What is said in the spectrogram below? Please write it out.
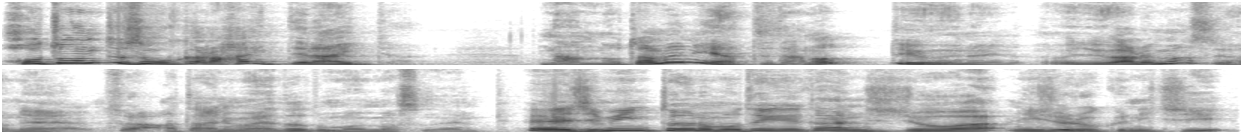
ほとんどそこから入ってないって。何のためにやってたのっていうふうに言われますよね。それは当たり前だと思いますね。えー、自民党の茂木幹事長は26日、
